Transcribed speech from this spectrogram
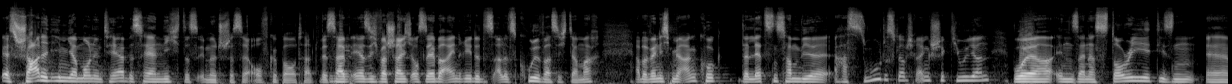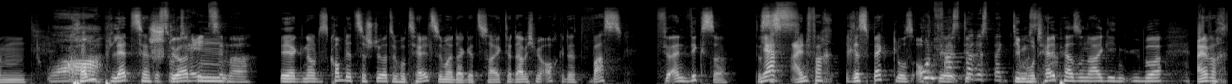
es schadet ihm ja monetär bisher nicht das Image, das er aufgebaut hat. Weshalb Nee. er sich wahrscheinlich auch selber einredet, das ist alles cool, was ich da mache. Aber wenn ich mir angucke, da letztens haben wir, hast du das, glaube ich, reingeschickt, Julian, wo er in seiner Story diesen ähm, Boah, komplett das zerstörten, Hotelzimmer. Ja genau, das komplett zerstörte Hotelzimmer da gezeigt hat, da habe ich mir auch gedacht, was für ein Wichser. Das Yes. ist einfach respektlos, auch der, Unfassbar der, respektlos. dem Hotelpersonal gegenüber, einfach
